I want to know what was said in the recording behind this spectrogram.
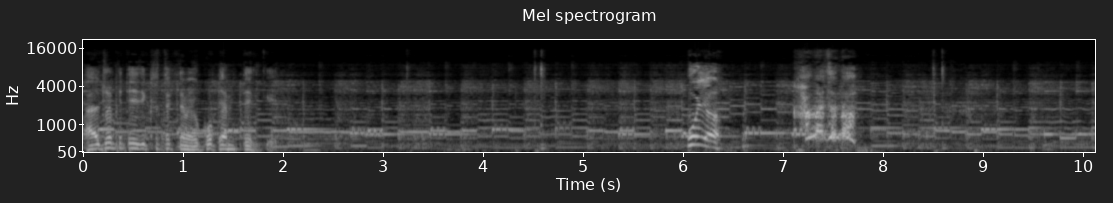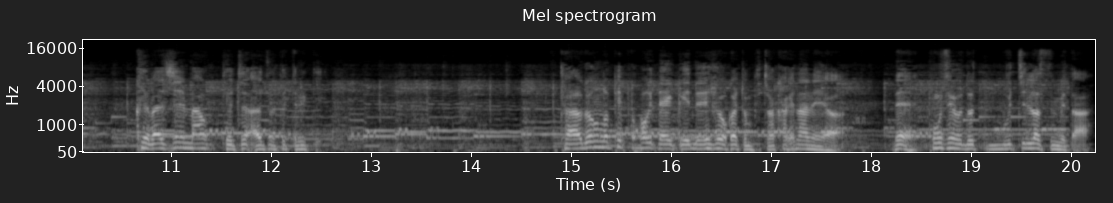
아조비 때리기 선택자 말고 뺨 때리기. 뭐야? 강하잖아! 그 마지막 결정 아주 부탁드릴 게. 가격 높이 뻑뻑 달기는 효과가 좀 부족하긴 하네요. 네, 공세우도 무찔렀습니다.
